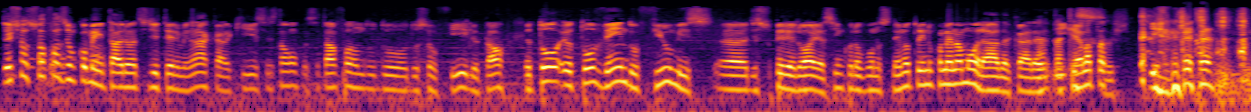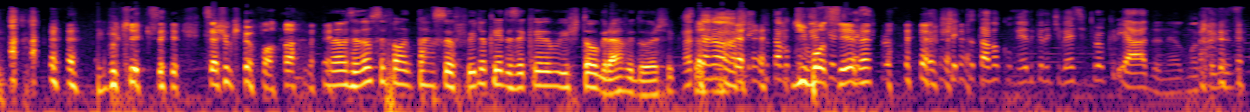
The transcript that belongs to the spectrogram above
Deixa eu só fazer um comentário antes de terminar, cara, que vocês estavam, você tava falando do, do seu filho e tal. Eu tô, eu tô vendo filmes ah, de super-herói, assim, quando eu vou no cinema, eu tô indo com a minha namorada, cara. Ah, tá, e que ela tá. susto. Por que você, você achou que eu ia falar, velho? Não, mas não você falando que tá com seu filho, eu queria dizer que eu estou grávido. Eu achei que tá, não, eu achei que tu tava com De medo que você, ele tivesse né? pro- achei que tu tava com medo que ele tivesse procriado, né? Alguma coisa assim.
